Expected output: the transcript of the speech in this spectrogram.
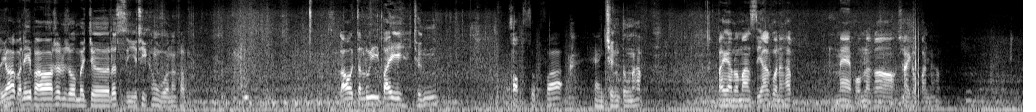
วัสดีครับวันนี้พาท่านผู้ชมไปเจอรถสีที่ข้างบนนะครับ เราจะลุยไปถึงขอบสุดฟ้าแห่งเชียงตุงนะครับ ไปกันประมาณสี่ห้าคนนะครับ แม่ผมแล้วก็ชายกำปั้นนะครับ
